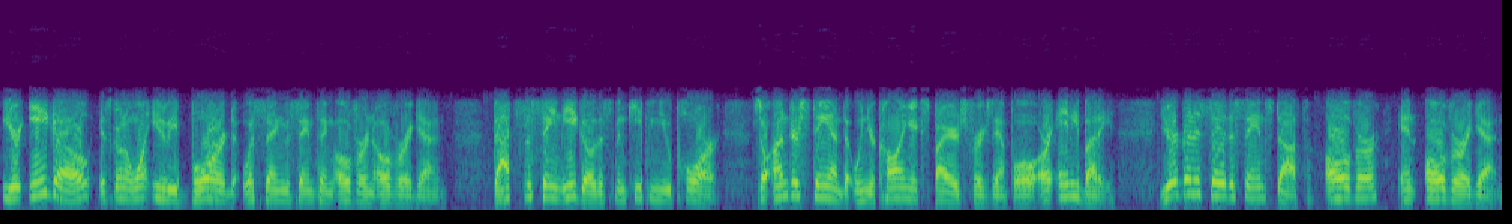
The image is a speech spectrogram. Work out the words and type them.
Your ego is going to want you to be bored with saying the same thing over and over again. That's the same ego that's been keeping you poor. So understand that when you're calling expires, for example, or anybody, you're going to say the same stuff over and over again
